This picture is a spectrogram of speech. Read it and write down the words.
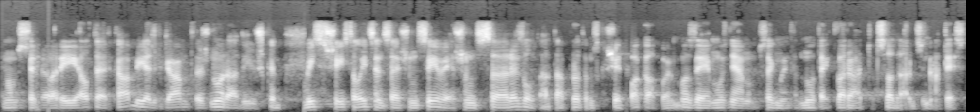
Mums ir arī LTRK biedri grāmatveži norādījuši, ka visas šīs licencēšanas ieviešanas rezultātā, protams, ka šie pakalpojumi mazajiem uzņēmumu segmentam noteikti varētu sadārdzināties.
